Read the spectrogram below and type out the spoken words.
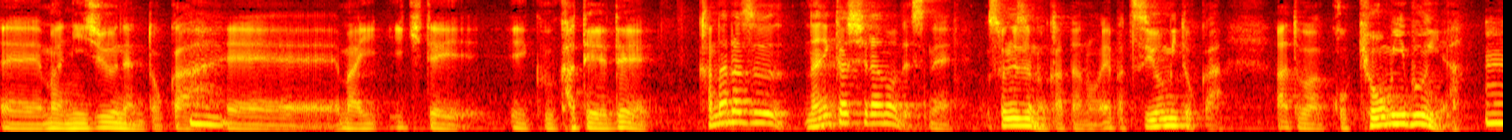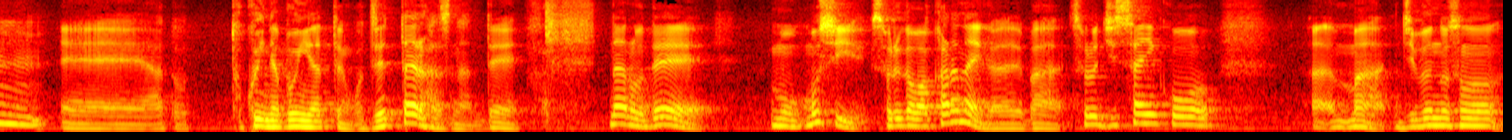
えーまあ、20年とか、うん、えー、まあ、生きていく過程で必ず何かしらのですねそれぞれの方のやっぱ強みとかあとはこう興味分野、うん、えー、あと得意な分野っていうのが絶対あるはずなんでなのでもうもしそれが分からないのであればそれを実際にこうあまあ自分のその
